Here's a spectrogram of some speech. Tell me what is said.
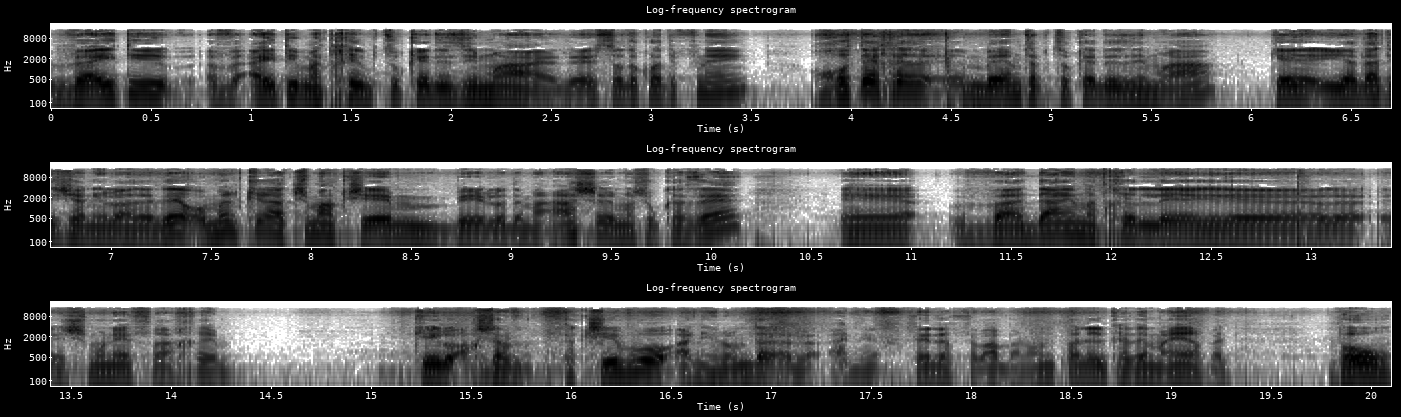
והייתי מתחיל פצוקי זמרה איזה עשר דקות לפני, חותך באמצע פצוקי זמרה, כי ידעתי שאני לא יודע זה, אומר קריאת שמע כשהם ב... לא יודע מה, אשר, משהו כזה, אה, ועדיין מתחיל 18 אה, אחריהם. כאילו, עכשיו, תקשיבו, אני לא מדבר, אני, בסדר, סבבה, לא מתפלל כזה מהר, אבל בואו.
